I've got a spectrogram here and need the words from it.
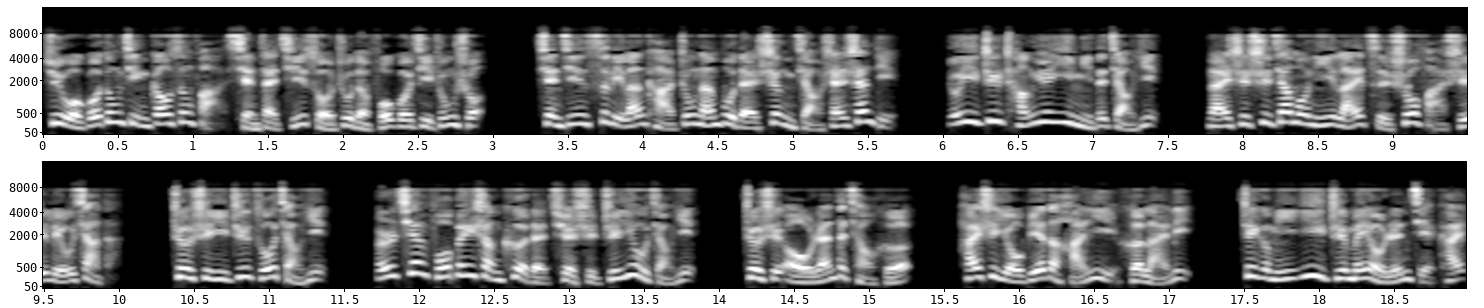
据我国东晋高僧法显在其所著的《佛国记》中说，现今斯里兰卡中南部的圣角山山顶有一只长约一米的脚印，乃是释迦牟尼来此说法时留下的。这是一只左脚印，而千佛碑上刻的却是只右脚印，这是偶然的巧合，还是有别的含义和来历？这个谜一直没有人解开。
